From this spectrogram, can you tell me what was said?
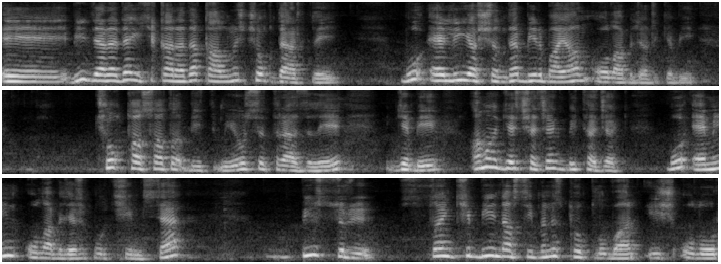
e, bir derede iki karada kalmış çok dertli. Bu 50 yaşında bir bayan olabilir gibi. Çok tasada bitmiyor, stresli gibi. Ama geçecek, bitecek. Bu emin olabilir bu kimse. Bir sürü sanki bir nasibiniz toplu var. İş olur,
